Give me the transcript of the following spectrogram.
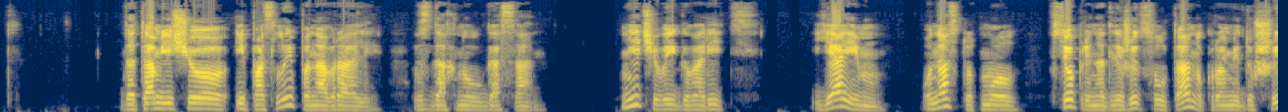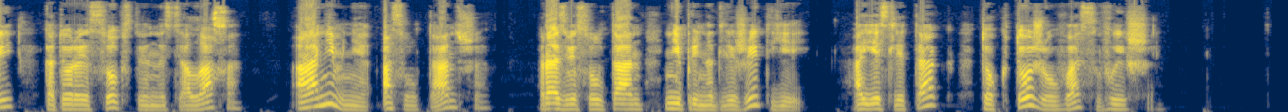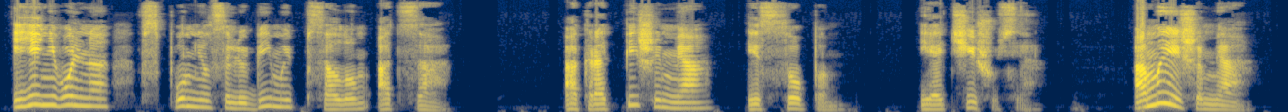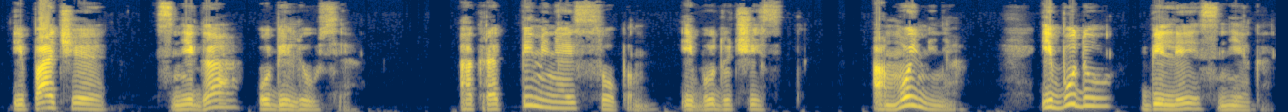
«Да там еще и послы понаврали», — вздохнул Гасан. «Нечего и говорить. Я им... У нас тут, мол, все принадлежит султану, кроме души, которая собственность Аллаха. А они мне, а султанша? Разве султан не принадлежит ей? А если так, то кто же у вас выше? И ей невольно вспомнился любимый псалом отца. «Окропиши мя и сопом, и очишуся, а мыша мя, и паче снега убелюся. Окропи меня и сопом, и буду чист, а мой меня, и буду белее снега.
